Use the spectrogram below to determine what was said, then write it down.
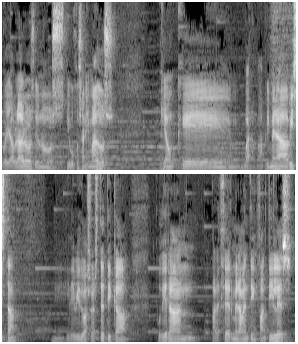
voy a hablaros de unos dibujos animados que aunque, bueno, a primera vista y debido a su estética pudieran parecer meramente infantiles,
